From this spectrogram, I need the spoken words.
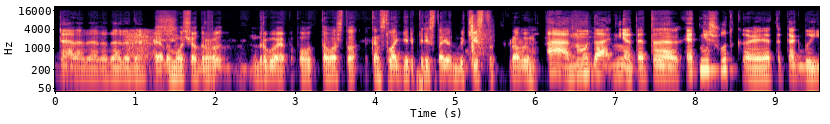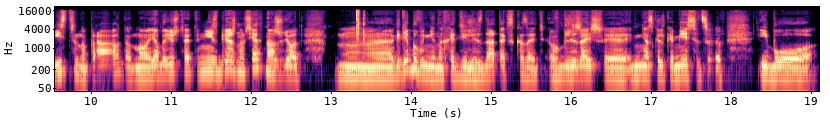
Да, да, да, да, да, да, да. Я думал еще дру- другое по поводу того, что концлагерь перестает быть чисто цифровым. А, ну да, нет, это, это не шутка, это как бы истина, правда, но я боюсь, что это неизбежно всех нас ждет, где бы вы ни находились, да, так сказать, в ближайшие несколько месяцев, ибо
